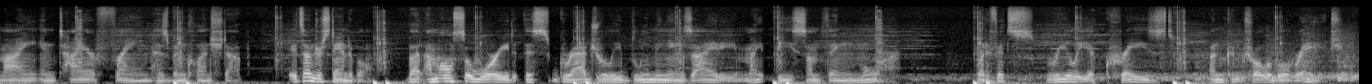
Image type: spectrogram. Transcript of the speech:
my entire frame has been clenched up. It's understandable, but I'm also worried this gradually blooming anxiety might be something more. What if it's really a crazed, uncontrollable rage?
